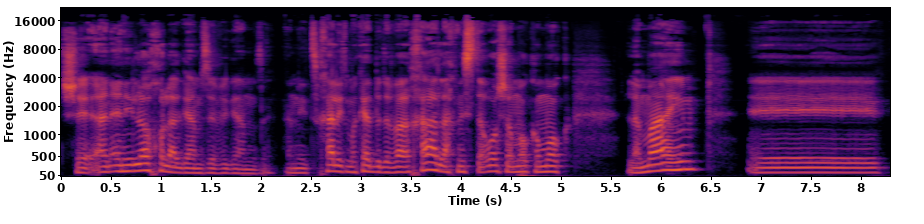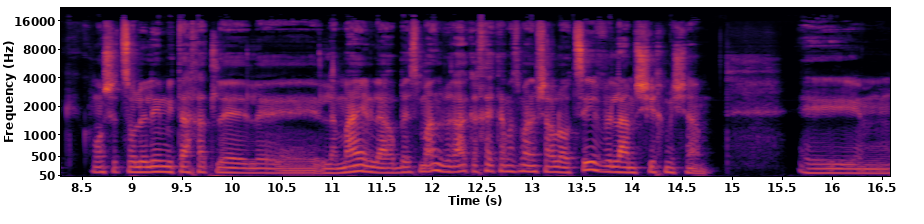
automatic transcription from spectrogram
שאני לא יכולה גם זה וגם זה, אני צריכה להתמקד בדבר אחד, להכניס את הראש עמוק עמוק למים, אה, כמו שצוללים מתחת ל, ל, למים להרבה זמן ורק אחרי כמה זמן אפשר להוציא ולהמשיך משם. אמ,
